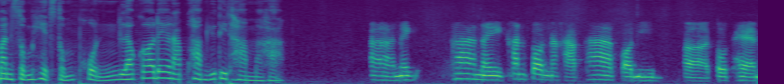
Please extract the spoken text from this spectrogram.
มันสมเหตุสมผลแล้วก็ได้รับความยุติธรรมอะค่ะอ่าในถ้าในขั้นต้นนะครับ ถ้ากรณี ตัวแทน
